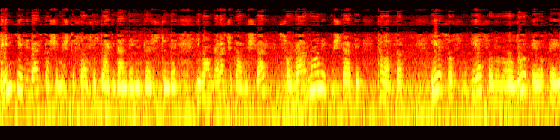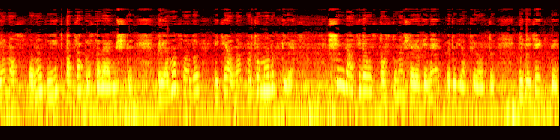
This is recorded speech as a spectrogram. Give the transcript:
Fenikyeliler taşımıştı sonsuzluğa giden denizler üstünde. Limanlara çıkarmışlar, sonra armağan etmişlerdi Tavas'a. İason'un oğlu Eionos onu Yiğit Patraklos'a vermişti. Priamos oğlu Likeon'a kurtulmalık diye. Şimdi Akileus dostunun şerefine ödül yapıyordu. Gidecekti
